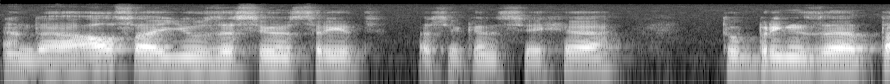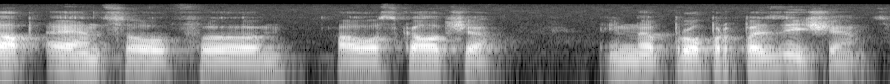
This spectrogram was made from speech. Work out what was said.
And uh, also I use the sewing thread, as you can see here, to bring the top ends of um, our sculpture in a proper positions.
